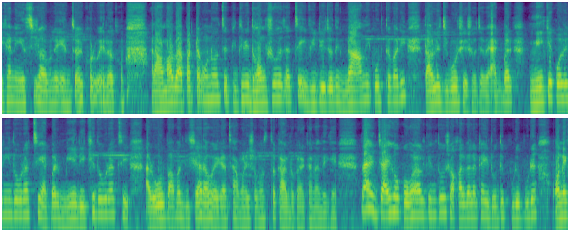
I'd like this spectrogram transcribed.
এখানে এসছি, সবাই মিলে এনজয় করব এরকম। আর আমার ব্যাপারটা মনে হচ্ছে পৃথিবী ধ্বংস হয়ে যাচ্ছে, এই ভিডিও যদি না আমি করতে পারি, তাহলে জীবন শেষ হয়ে যাবে। একবার মেয়েকে কোলে নিয়ে দৌড়াচ্ছি, একবার মেয়ে রেখে দৌড়াচ্ছি, আর ওর বাবা দিশারা হয়ে গেছে আমার এই সমস্ত কাণ্ড কারখানা দেখে। তাই যাই হোক ওভারঅল কিন্তু সকালবেলাটা এই রোদে পুড়ে পুড়ে অনেক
